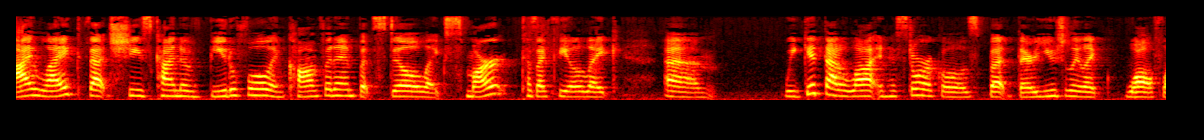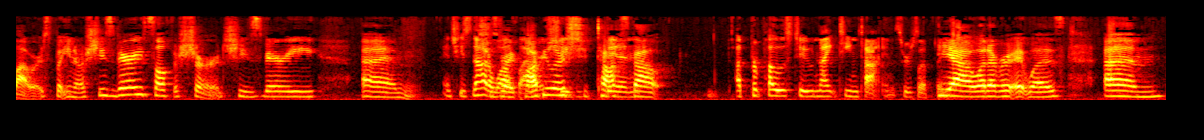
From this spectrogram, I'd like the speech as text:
I like that she's kind of beautiful and confident, but still like smart because I feel like um, we get that a lot in historicals, but they're usually like wallflowers. But you know, she's very self assured. She's very, um, and she's not she's a wallflower. Very popular. She's she talks about proposed to nineteen times or something. Yeah, whatever it was. Um,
